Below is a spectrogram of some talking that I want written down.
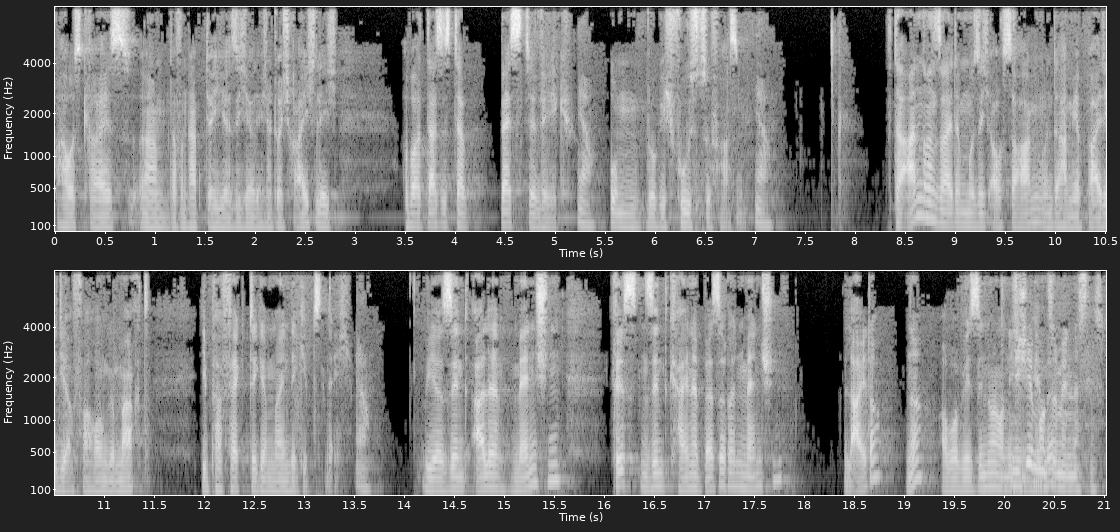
Hauskreis. Ähm, davon habt ihr hier sicherlich natürlich reichlich. Aber das ist der beste Weg, um wirklich Fuß zu fassen. Ja. Auf der anderen Seite muss ich auch sagen, und da haben wir beide die Erfahrung gemacht, die perfekte Gemeinde gibt's nicht. Ja. Wir sind alle Menschen. Christen sind keine besseren Menschen. Leider, ne? aber wir sind noch nicht. Nicht immer Himmel. zumindest.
